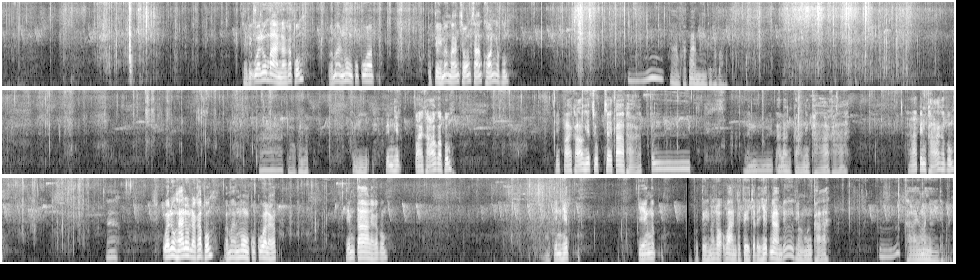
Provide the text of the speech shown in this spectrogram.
จะได้อ้วนโรงพยาบาลแล้วครับผม ประมาณโมงกลัว ๆพอเตยมาหมานสองสามขอนครับผมอืมงามคักงามนี่เถอะครับบันพาดอกกันครับตัวนี้เป็นเห็ดปลายขาวครับผม เห็ดปลายขาวเห็ดสุบใส่ตาผาครับปื๊ดลืดอลังการเนี่ยขาขาขาเป็นขาครับผม อ่าอวยลงหารถแล้วครับ ผม ประมาณโมงกูกลัวๆแล้วครับ เต็มตาแล้วครับผมเป็นเห็ดแจงครับพอเตยมาเลาะวานพอเตยจะได้เห็ดงามเด้อพี่น้องเมืองขาขายังมาใหญ่เท่าไหร่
